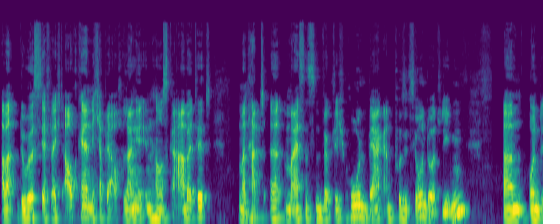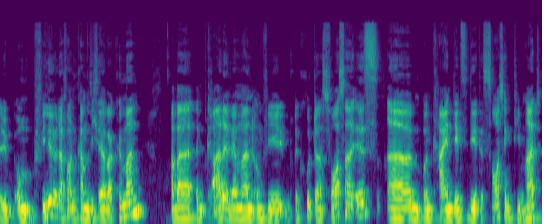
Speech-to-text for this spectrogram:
Aber du wirst ja vielleicht auch kennen, ich habe ja auch lange in-house gearbeitet. Man hat äh, meistens einen wirklich hohen Berg an Positionen dort liegen. Ähm, und um viele davon kann man sich selber kümmern. Aber äh, gerade wenn man irgendwie Recruiter, Sourcer ist ähm, und kein dezidiertes Sourcing-Team hat,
